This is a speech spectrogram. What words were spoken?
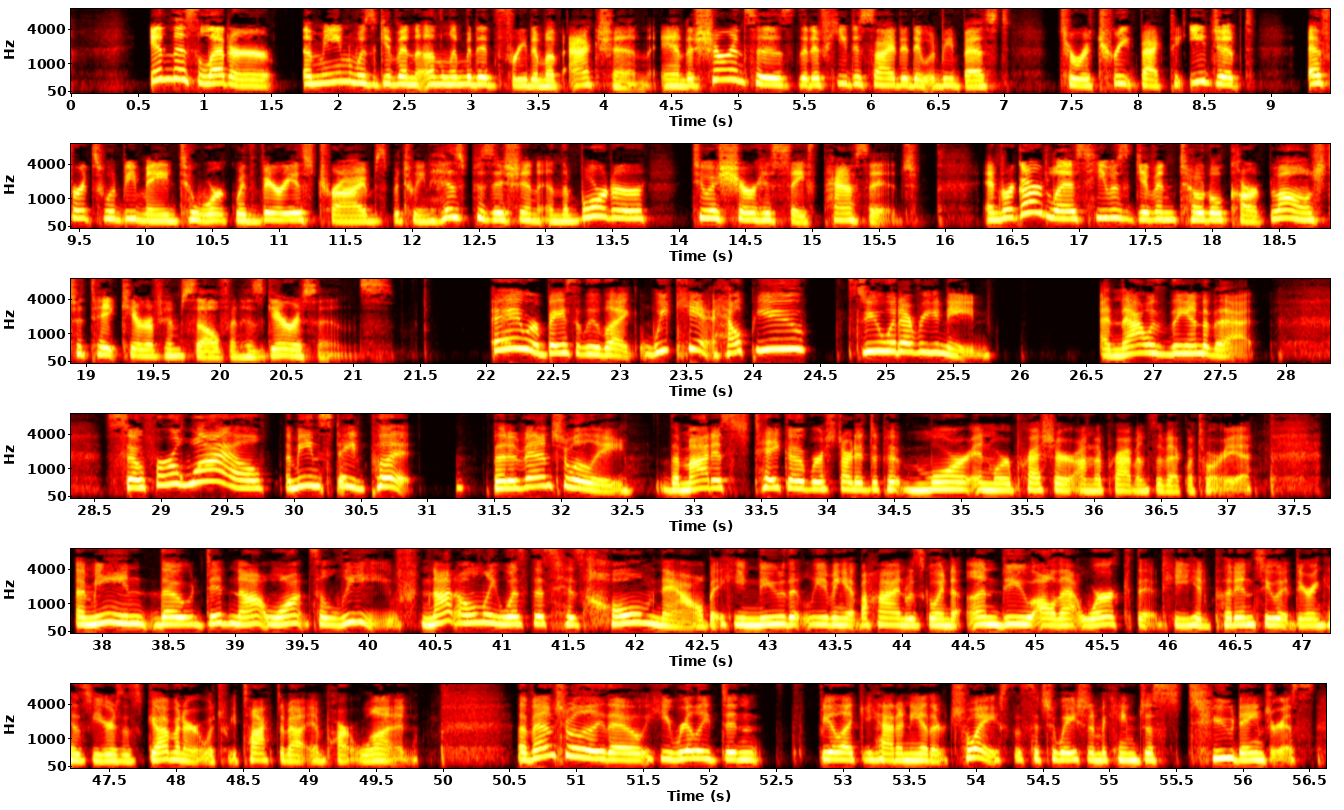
In this letter, Amin was given unlimited freedom of action and assurances that if he decided it would be best to retreat back to Egypt, efforts would be made to work with various tribes between his position and the border to assure his safe passage. And regardless, he was given total carte blanche to take care of himself and his garrisons. They were basically like, we can't help you, do whatever you need. And that was the end of that. So for a while, Amin stayed put. But eventually, the Mahdist takeover started to put more and more pressure on the province of Equatoria. Amin, though, did not want to leave. Not only was this his home now, but he knew that leaving it behind was going to undo all that work that he had put into it during his years as governor, which we talked about in part one. Eventually, though, he really didn't feel like he had any other choice. The situation became just too dangerous.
